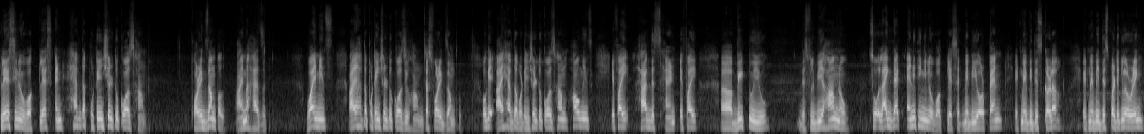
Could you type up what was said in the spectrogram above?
place in your workplace and have the potential to cause harm. For example, I'm a hazard. Why means I have the potential to cause you harm. Just for example, okay, I have the potential to cause harm. How means if I have this hand, if I uh, beat to you, this will be a harm now. So like that, anything in your workplace, it may be your pen, it may be this kada, it may be this particular ring,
